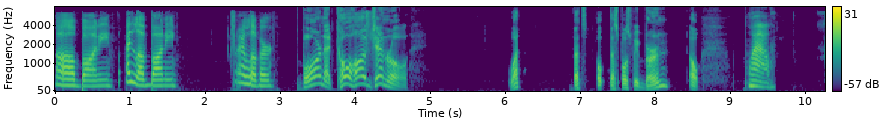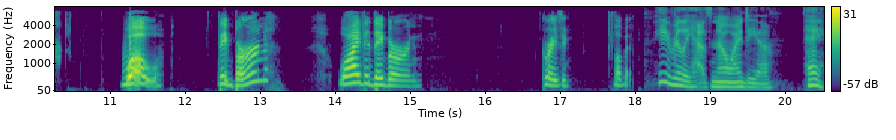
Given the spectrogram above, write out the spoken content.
Oh, Bonnie. I love Bonnie. I love her. born at Quahog General. What? That's oh, that's supposed to be burn? Oh, Wow. Whoa! They burn? Why did they burn? Crazy. Love it. He really has no idea. Hey,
